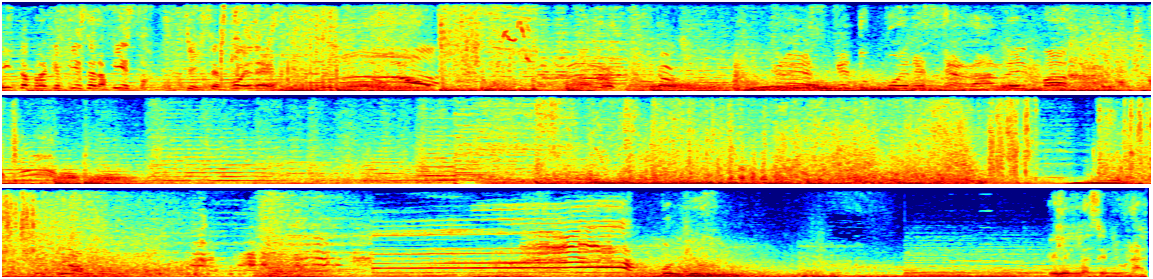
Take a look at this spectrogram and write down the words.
¡Pista para que empiece la fiesta! ¡Si se puede! ¿Crees que tú puedes cerrarle el paso? El enlace neural.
